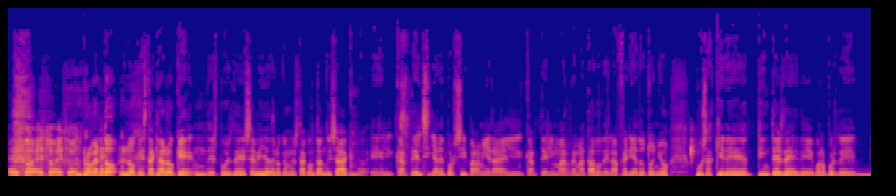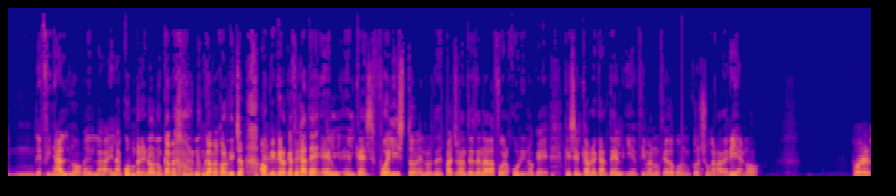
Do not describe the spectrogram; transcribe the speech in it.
Eso es, eso es, eso es. Roberto, lo que está claro que después de Sevilla, de lo que nos está contando Isaac, el cartel, si ya de por sí para mí era el cartel más rematado de la feria de otoño, pues adquiere tintes de, de, bueno, pues de, de final, ¿no? En la, en la cumbre, ¿no? Nunca mejor, nunca mejor dicho. Aunque creo que fíjate, el, el que fue listo en los despachos antes de nada fue el Juli, ¿no? Que, que es el que abre cartel y encima anunciado con, con su ganadería, ¿no? Pues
